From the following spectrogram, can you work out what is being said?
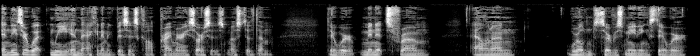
And these are what we in the academic business call primary sources, most of them. There were minutes from Al Anon World Service meetings. There were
